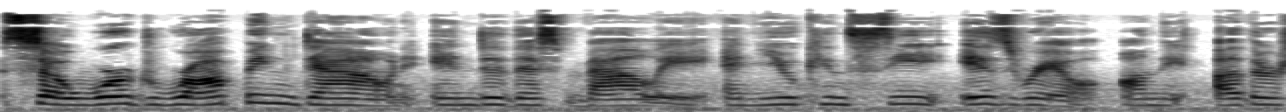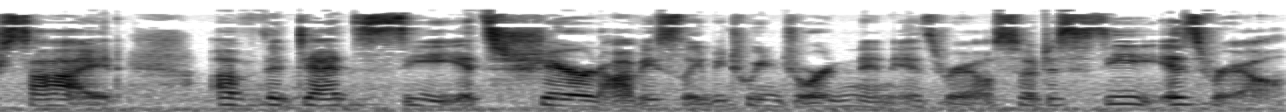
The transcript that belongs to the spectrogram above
So we're dropping down into this valley and you can see Israel on the other side of the Dead Sea. It's shared obviously between Jordan and Israel. So to see Israel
